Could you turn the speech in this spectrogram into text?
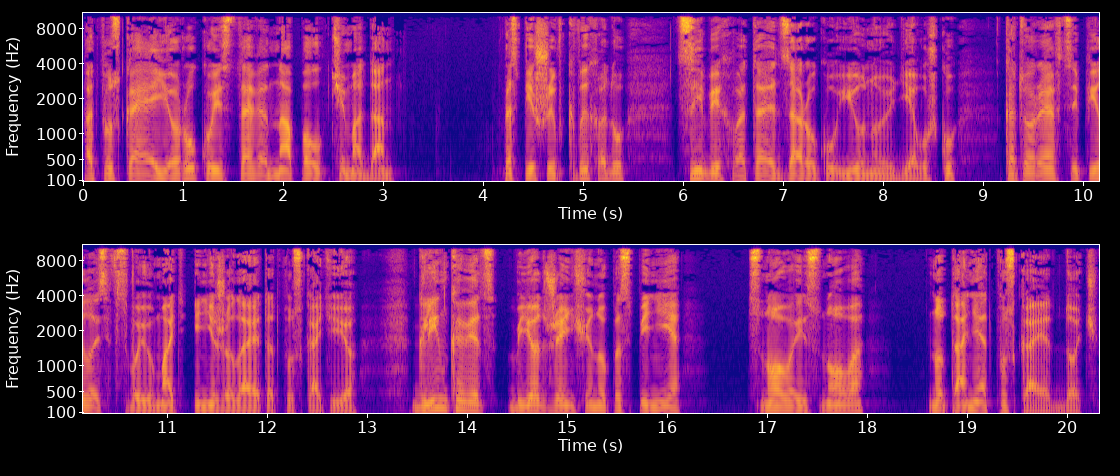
отпуская ее руку и ставя на пол чемодан. Поспешив к выходу, Циби хватает за руку юную девушку, которая вцепилась в свою мать и не желает отпускать ее. Глинковец бьет женщину по спине снова и снова, но та не отпускает дочь.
